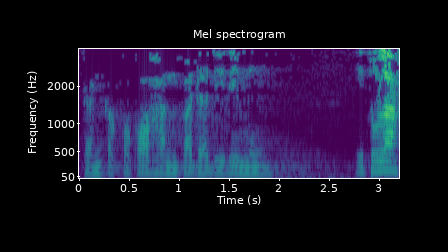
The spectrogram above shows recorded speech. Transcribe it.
dan kekokohan pada dirimu. Itulah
